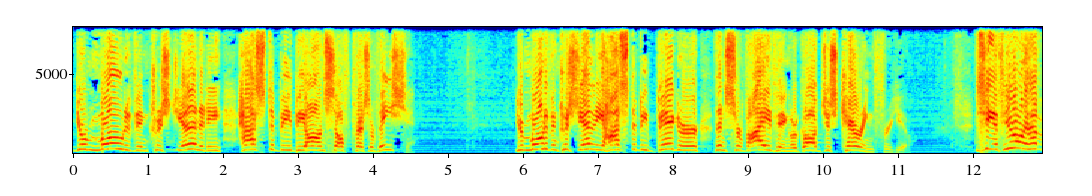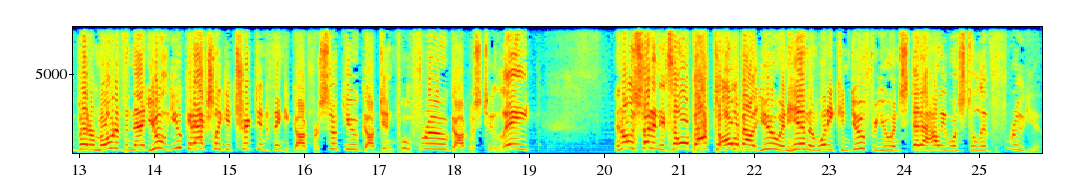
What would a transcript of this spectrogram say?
your motive in Christianity has to be beyond self-preservation. Your motive in Christianity has to be bigger than surviving or God just caring for you. See, if you don't have a better motive than that, you you could actually get tricked into thinking God forsook you, God didn't pull through, God was too late. And all of a sudden, it's all back to all about you and Him and what He can do for you instead of how He wants to live through you.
